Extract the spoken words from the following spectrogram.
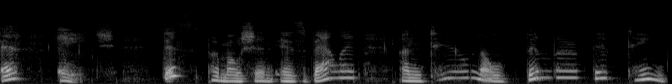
S H. This promotion is valid until November 15th,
